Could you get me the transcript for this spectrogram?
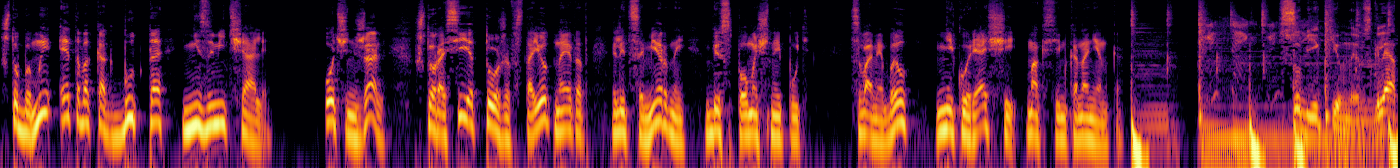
чтобы мы этого как будто не замечали. Очень жаль, что Россия тоже встает на этот лицемерный, беспомощный путь. С вами был некурящий Максим Каноненко. Субъективный взгляд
